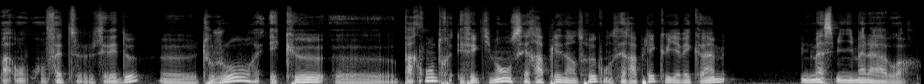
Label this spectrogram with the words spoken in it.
bah, en fait, c'est les deux euh, toujours, et que, euh, par contre, effectivement, on s'est rappelé d'un truc. On s'est rappelé qu'il y avait quand même une masse minimale à avoir.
